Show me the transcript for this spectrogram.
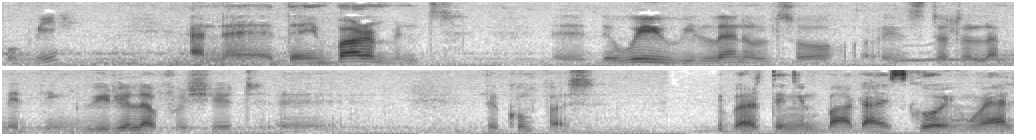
for me, and uh, the environment, uh, the way we learn also is totally amazing. We really appreciate uh, the compass. Everything in Bada is going well.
